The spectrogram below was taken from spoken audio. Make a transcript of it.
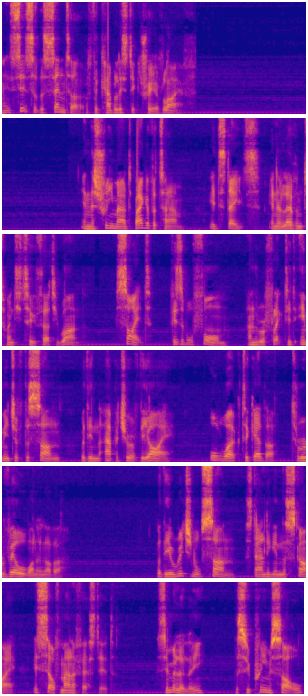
And it sits at the centre of the Kabbalistic tree of life. In the Srimad Bhagavatam, it states in 11.22.31 Sight, visible form, and the reflected image of the sun within the aperture of the eye all work together to reveal one another. But the original sun standing in the sky is self manifested. Similarly, the Supreme Soul,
